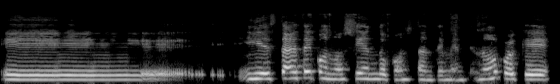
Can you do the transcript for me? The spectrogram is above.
eh, y estarte conociendo constantemente, ¿no? Porque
